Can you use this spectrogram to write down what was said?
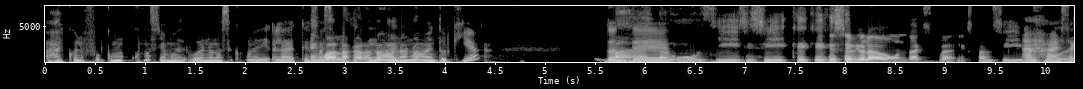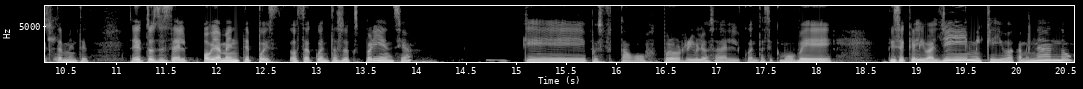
Ay, ¿cuál fue? ¿Cómo, cómo se llamó? Bueno, no sé cómo le digo. La que ¿En fue hace Guadalajara, la No, no, no, en Turquía. Ay, Donde. ah, uy, sí, sí, sí, que, que, que se vio la onda expa- expansiva y Ajá, eso. exactamente. Entonces él, obviamente, pues, o sea, cuenta su experiencia, que pues estaba súper horrible, o sea, él cuenta así como ve, dice que él iba al gym y que iba caminando,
